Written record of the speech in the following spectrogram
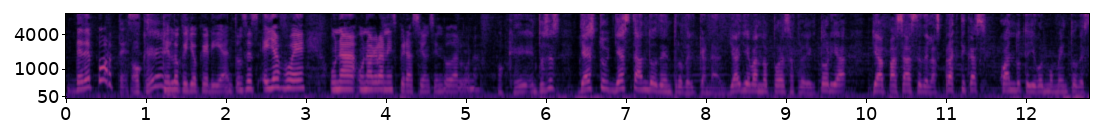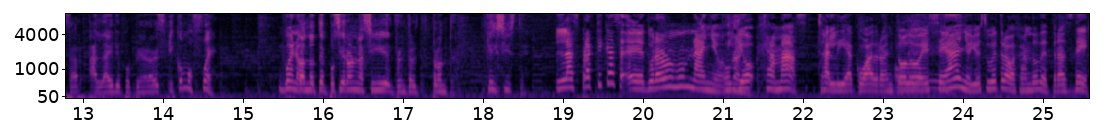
de deportes, que es lo que yo quería. Entonces ella fue una, una gran inspiración sin duda alguna. Ok, entonces ya, estu- ya estando dentro del canal, ya llevando toda esa trayectoria, ya pasaste de las prácticas, ¿cuándo te llegó el momento de estar al aire por primera vez? ¿Y cómo fue? Bueno, Cuando te pusieron así frente al pronto. ¿Qué hiciste? Las prácticas eh, duraron un año Un y año. yo jamás salí a cuadro en todo ese año. Yo estuve trabajando detrás de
